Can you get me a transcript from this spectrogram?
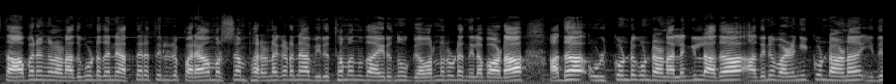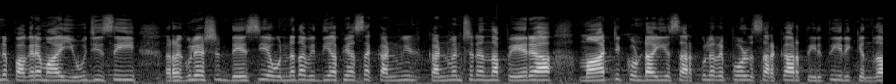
സ്ഥാപനങ്ങളാണ്. അതുകൊണ്ട് തന്നെ അത്തരത്തിലൊരു പരാമർശം ഭരണഘടനാ വിരുദ്ധമെന്നതായിരുന്നു ഗവർണറുടെ നിലപാട്. അത് ഉൾക്കൊണ്ടുകൊണ്ടാണ് അല്ലെങ്കിൽ അത് അതിന് വഴങ്ങിക്കൊണ്ടാണ് ഇതിന് പകരമായി യു ജി സി റെഗുലേഷൻ ദേശീയ ഉന്നത വിദ്യാഭ്യാസ കൺവീ കൺവെൻഷൻ എന്ന പേര് മാറ്റിക്കൊണ്ട് ഈ സർക്കുലർ ഇപ്പോൾ സർക്കാർ തിരുത്തിയിരിക്കുന്നത്.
